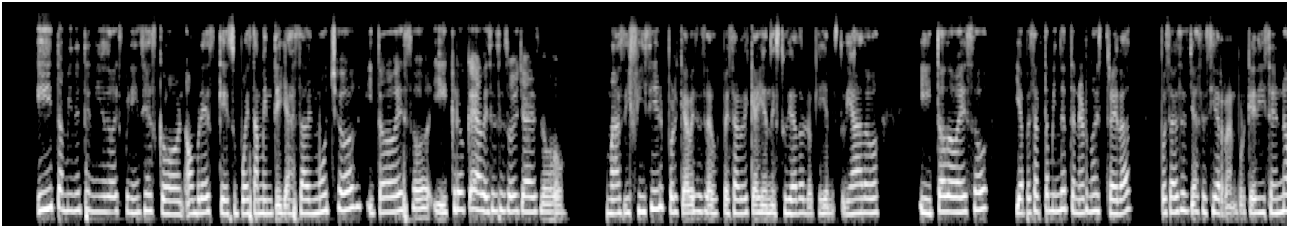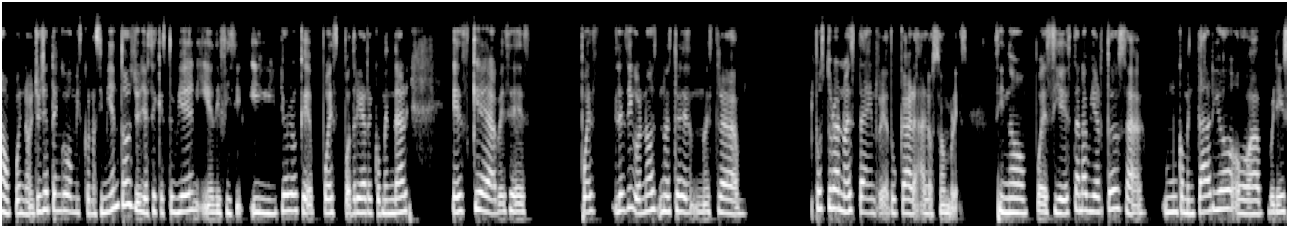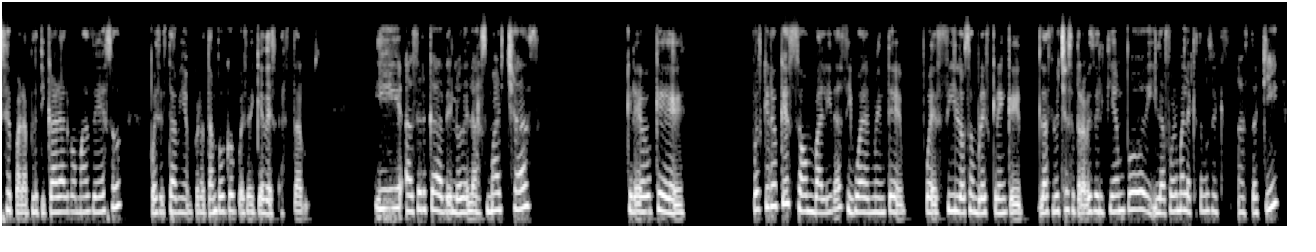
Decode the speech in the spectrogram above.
Y también he tenido experiencias con hombres que supuestamente ya saben mucho y todo eso. Y creo que a veces eso ya es lo más difícil porque a veces a pesar de que hayan estudiado lo que hayan estudiado y todo eso, y a pesar también de tener nuestra edad, pues a veces ya se cierran porque dicen, no, bueno, yo ya tengo mis conocimientos, yo ya sé que estoy bien y es difícil. Y yo lo que pues podría recomendar es que a veces pues les digo, no, nuestra, nuestra postura no está en reeducar a los hombres, sino pues si están abiertos a un comentario o a abrirse para platicar algo más de eso, pues está bien, pero tampoco pues hay que desgastarnos. Y acerca de lo de las marchas, creo que, pues creo que son válidas. Igualmente, pues sí, los hombres creen que las luchas a través del tiempo y la forma en la que estamos hasta aquí,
